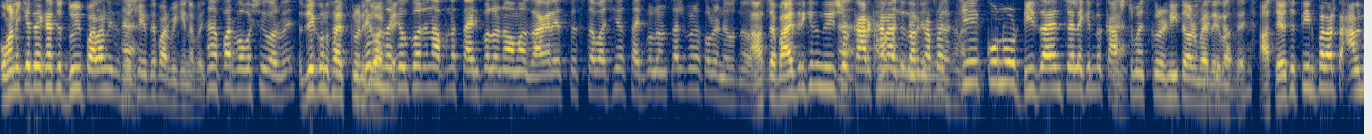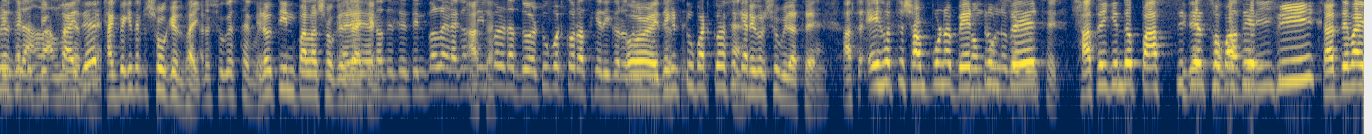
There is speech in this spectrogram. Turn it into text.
অনেকে দেখা যাচ্ছে দুই পাল্লা নিতে হ্যাঁ। পারবে কিনা ভাই? হ্যাঁ পারবে অবশ্যই পারবে। যে কোনো সাইজ করে নিতে পারবে। কেউ করেন আপনার চার পাল্লা না আমার জায়গার স্পেসটা চার পাল্লা চার পাল্লা করে আচ্ছা ভাইদের কিন্তু নিজস্ব হ্যাঁ, কারখানা আছে যার যে। কোনো ডিজাইন চাইলে কিন্তু কাস্টমাইজ করে নিতে পারবেন ভাইদের কাছে। আচ্ছা এই হচ্ছে তিন পাল্লাটা আলমিরা থাকবে বিগ থাকবে। কিন্তু একটা শোকেস ভাই। এটা সুগেস থাকবে। এটাও তিন পাল্লা শোকেস দেখেন। এটাতে তিন- পাল্লা এটা তিন। পাল্লা এটা টু পাট করা আছে ক্যারি করা দেখেন টু পার্ট করা আছে হ্যাঁ। ক্যারি করে সুবিধাতে আচ্ছা এই হচ্ছে সম্পূর্ণ বেডরুম সেট সাথে কিন্তু পাঁচ সিটের সোফা সেট ফ্রি সাথে ভাই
